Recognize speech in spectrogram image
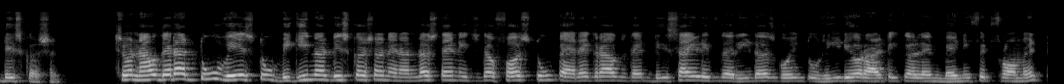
discussion. So now there are two ways to begin a discussion and understand it's the first two paragraphs that decide if the reader is going to read your article and benefit from it.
